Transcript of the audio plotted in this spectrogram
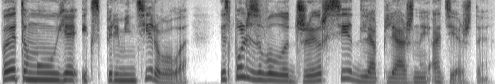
Поэтому я экспериментировала, использовала джерси для пляжной одежды.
